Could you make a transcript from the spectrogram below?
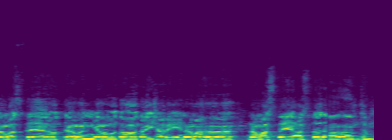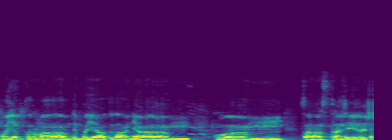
नमस्ते रुद्रवन्यवतो नमः। नमस्ते अस्तदां जम्भयं सर्वां जम्भयात धान्यः। ॐ सहस्रशीर्ष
